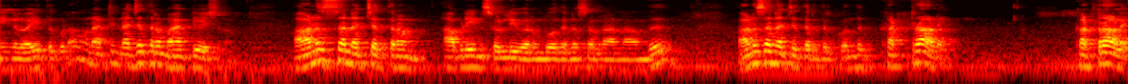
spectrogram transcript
நீங்கள் வைத்து கூட அவங்க நட்டி நட்சத்திரம் ஆக்டிவேஷன் அனுச நட்சத்திரம் அப்படின்னு சொல்லி வரும்போது என்ன சொல்கிறான்னா வந்து அனுச நட்சத்திரத்திற்கு வந்து கற்றாழை. கற்றாழை.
